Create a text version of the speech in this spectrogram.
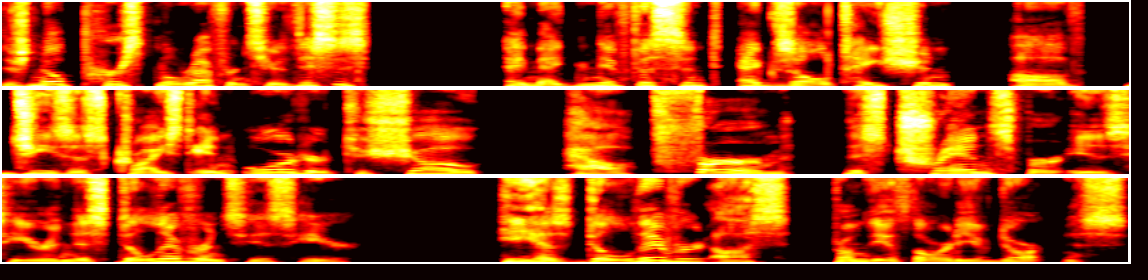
there's no personal reference here. This is a magnificent exaltation of Jesus Christ in order to show how firm this transfer is here and this deliverance is here. He has delivered us from the authority of darkness.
